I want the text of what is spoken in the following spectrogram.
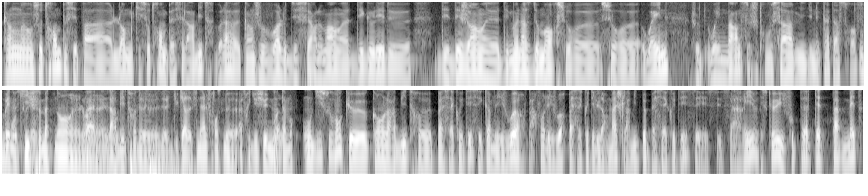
quand on se trompe, c'est pas l'homme qui se trompe, hein, c'est l'arbitre. Voilà, quand je vois le déferlement dégueulé de, des, gens, euh, des menaces de mort sur, sur Wayne, Wayne Barnes, je trouve ça d'une catastrophe. Ou Ben O'Keefe maintenant, euh, l'arbitre du quart de finale France-Afrique du Sud notamment. On dit souvent que quand l'arbitre passe à côté, c'est comme les joueurs. Parfois les joueurs passent à côté de leur match, l'arbitre peut passer à côté, c'est, ça arrive. Est-ce qu'il faut peut-être pas mettre,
